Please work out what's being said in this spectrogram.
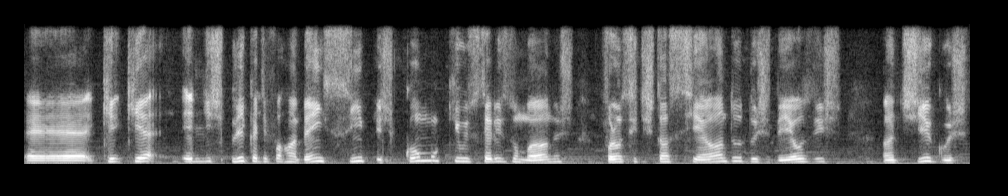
é, que, que é, ele explica de forma bem simples como que os seres humanos foram se distanciando dos deuses antigos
